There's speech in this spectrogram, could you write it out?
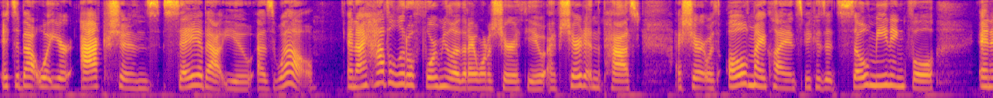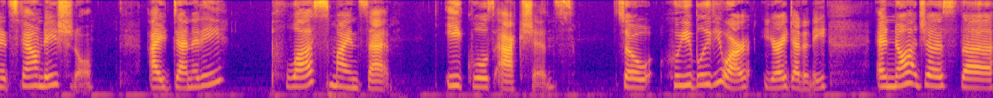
it's about what your actions say about you as well. And I have a little formula that I want to share with you. I've shared it in the past. I share it with all of my clients because it's so meaningful and it's foundational. Identity plus mindset equals actions. So, who you believe you are, your identity, And not just the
